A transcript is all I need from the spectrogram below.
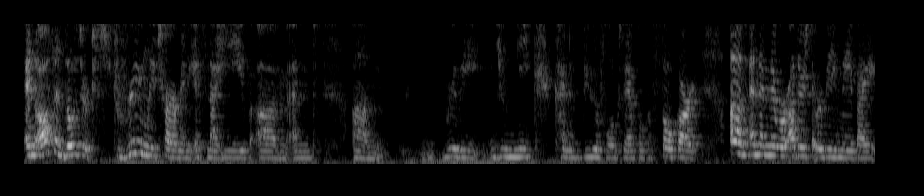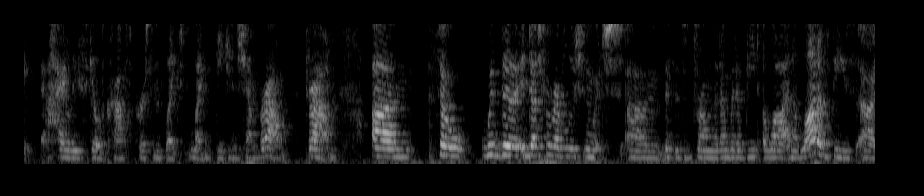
and often those are extremely charming, if naive, um, and um, really unique, kind of beautiful examples of folk art. Um, and then there were others that were being made by highly skilled craftspersons like like Deacon Shem Brown, Drown. Um, so with the Industrial Revolution, which um, this is a drum that I'm going to beat a lot in a lot of these uh,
